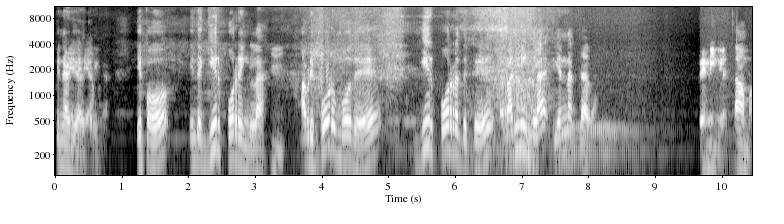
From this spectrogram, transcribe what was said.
பின்னாடி அழுத்துறீங்க. இப்போ இந்த கீர் போடுறீங்கல்ல ம். அப்படி போடும்போது கீர் போடுறதுக்கு ரன்னிங்ல என்ன தேவை? ரன்னிங்ல ஆமா.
